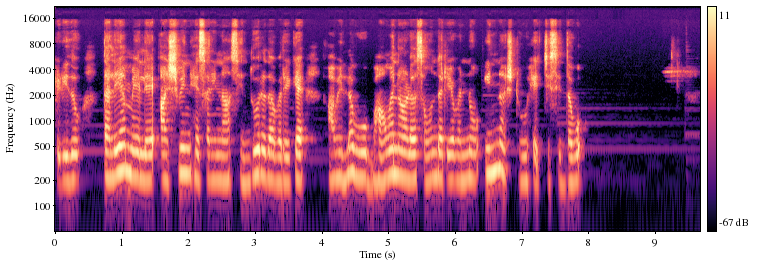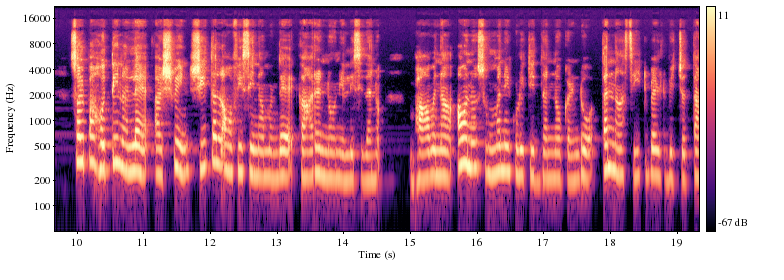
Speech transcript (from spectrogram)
ಹಿಡಿದು ತಲೆಯ ಮೇಲೆ ಅಶ್ವಿನ್ ಹೆಸರಿನ ಸಿಂಧೂರದವರೆಗೆ ಅವೆಲ್ಲವೂ ಭಾವನಾಳ ಸೌಂದರ್ಯವನ್ನು ಇನ್ನಷ್ಟು ಹೆಚ್ಚಿಸಿದ್ದವು. ಸ್ವಲ್ಪ ಹೊತ್ತಿನಲ್ಲೇ ಅಶ್ವಿನ್ ಶೀತಲ್ ಆಫೀಸಿನ ಮುಂದೆ ಕಾರನ್ನು ನಿಲ್ಲಿಸಿದನು. ಭಾವನಾ, ಅವನು ಸುಮ್ಮನೆ ಕುಳಿತಿದ್ದನ್ನು ಕಂಡು ತನ್ನ ಸೀಟ್ ಬೆಲ್ಟ್ ಬಿಚ್ಚುತ್ತಾ,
